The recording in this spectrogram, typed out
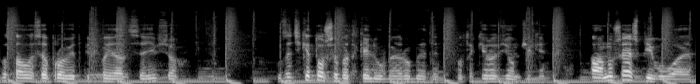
Осталося провід підпаятися і все. За тільки то себе таке любить робити, отакі розйомчики. А, ну ще HP буває.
